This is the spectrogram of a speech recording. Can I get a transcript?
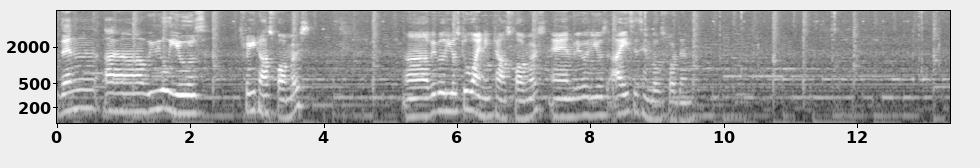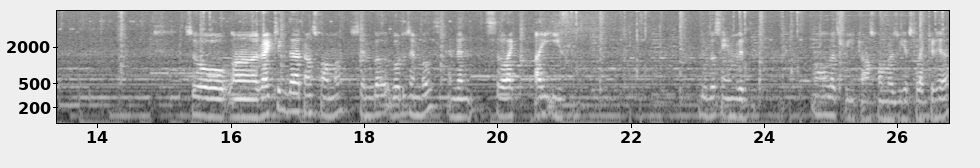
Then uh, we will use three transformers. Uh, we will use two winding transformers and we will use IEC symbols for them so uh, right click the transformer symbol go to symbols and then select IEC do the same with all the three transformers we have selected here.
